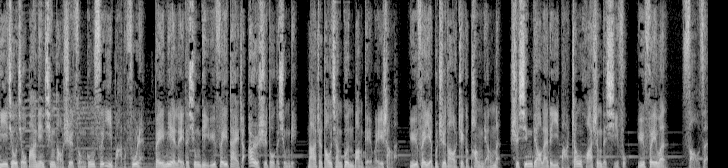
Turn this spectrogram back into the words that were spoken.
一九九八年，青岛市总公司一把的夫人被聂磊的兄弟于飞带着二十多个兄弟拿着刀枪棍棒给围上了。于飞也不知道这个胖娘们是新调来的一把张华生的媳妇。于飞问嫂子：“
